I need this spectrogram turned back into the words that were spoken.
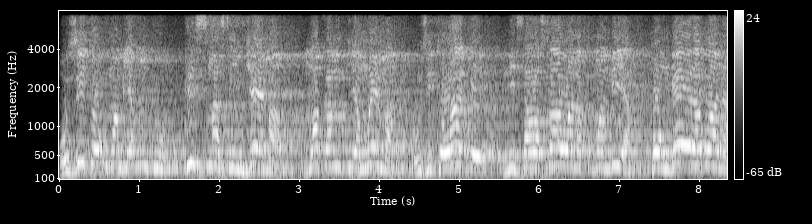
Uzito wa kumwambia mtu Krismasi njema mwaka mpya mwema uzito wake ni sawasawa na kumwambia hongera bwana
